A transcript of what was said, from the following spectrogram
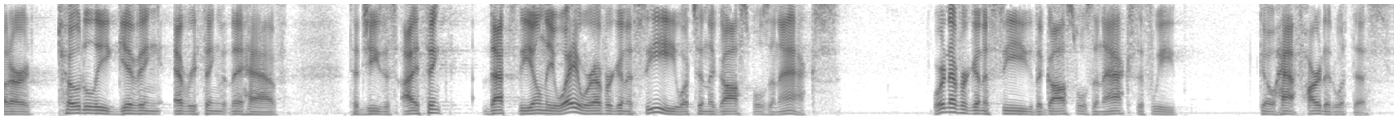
but are totally giving everything that they have to Jesus. I think that's the only way we're ever going to see what's in the Gospels and Acts. We're never going to see the Gospels and Acts if we go half hearted with this.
